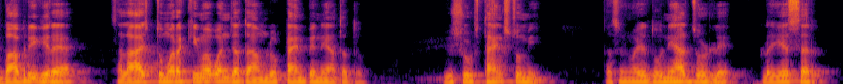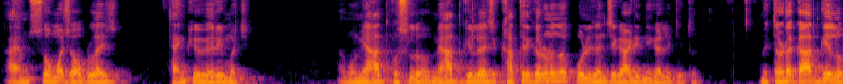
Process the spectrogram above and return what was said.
बाबरी गिराया। साला आज तुम्हारा कीमा बन जाता हम लोग टाइम पे नहीं आता तो। You should thanks to me तसं मी माझे दोन्ही हात जोडले म्हटलं yes sir I am so much obliged thank you very much मग मी आत घुसलो मी आत गेलो याची खात्री करूनच पोलिसांची गाडी निघाली तिथून. मी तडक आत गेलो.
